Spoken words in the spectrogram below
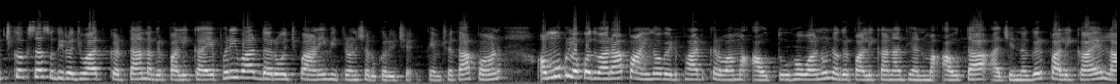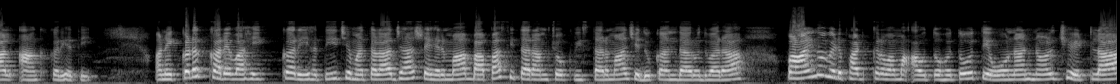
ઉચ્ચ કક્ષા સુધી રજૂઆત કરતા નગરપાલિકાએ ફરીવાર દરરોજ પાણી વિતરણ શરૂ કર્યું છે. તેમ છતાં પણ અમુક લોકો દ્વારા પાણીનો વેડફાટ કરવામાં આવતું હોવાનું નગરપાલિકાના ધ્યાનમાં આવતા આજે નગરપાલિકાએ લાલ આંખ કરી હતી. અને કડક કાર્યવાહી કરી હતી, જેમાં તળાજા શહેરમાં બાપા સીતારામ ચોક વિસ્તારમાં, જે દુકાનદારો દ્વારા પાણીનો વેડફાટ કરવામાં આવતો હતો, તેઓના નળ જેટલા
